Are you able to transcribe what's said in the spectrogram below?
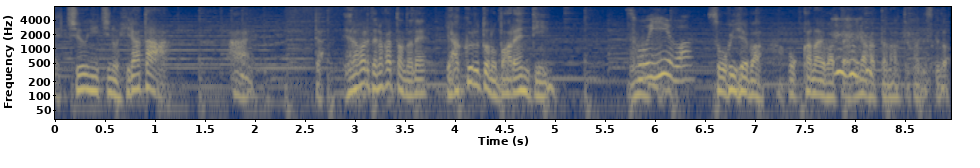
えー中日の平田、はい、だ選ばれてなかったんだね。ヤクルトのバレンティンそういえば、そういえばおっかないバッターがいなかったなって感じですけど。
